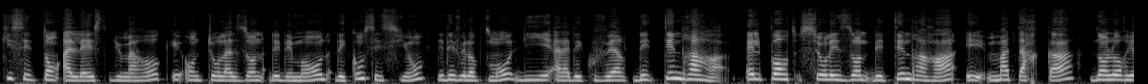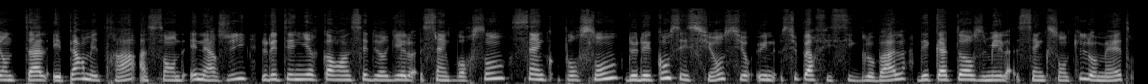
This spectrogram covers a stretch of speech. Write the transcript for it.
qui s'étend à l'est du Maroc et entoure la zone des demandes, des concessions, des développements liés à la découverte des Tendrara. Elle porte sur les zones des Tendrara et Matarka dans l'oriental et permettra à Sound Energy de détenir 47,5%, 5% de des concessions sur une superficie globale des 14 500 km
